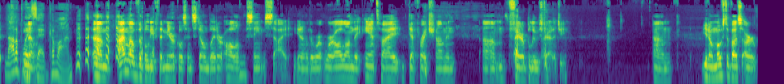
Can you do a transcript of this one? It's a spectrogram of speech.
Not a play No. set. Come on. um, I'm of the belief that Miracles and Stoneblade are all on the same side. You know, we're we're all on the anti Deathrite Shaman, um, fair blue strategy. Um, you know, most of us are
